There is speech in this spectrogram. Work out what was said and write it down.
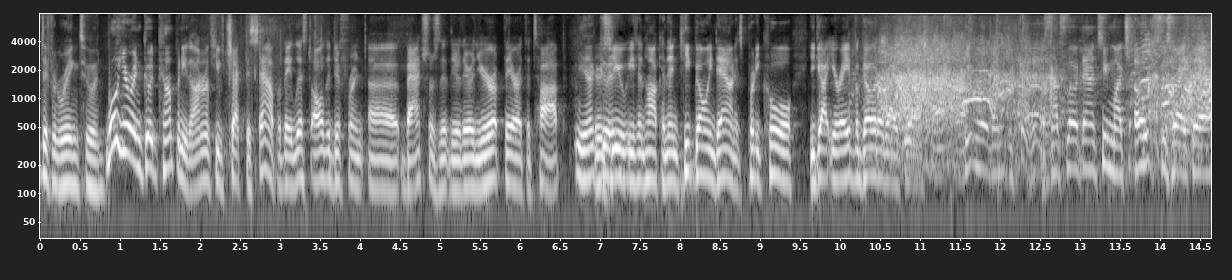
different ring to it. Well, you're in good company, though. I don't know if you've checked this out, but they list all the different uh, bachelors that they're there. You're up there at the top. Yeah, There's good. you, Ethan Hawke, and then keep going down. It's pretty cool. You got your Abe Vigoda right there. keep moving. Let's not slow it down too much. Oates is right there.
